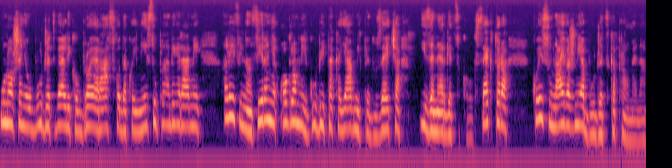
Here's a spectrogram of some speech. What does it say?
unošenje u budžet velikog broja rashoda koji nisu planirani, ali i finansiranje ogromnih gubitaka javnih preduzeća iz energetskog sektora, koji su najvažnija budžetska promena.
